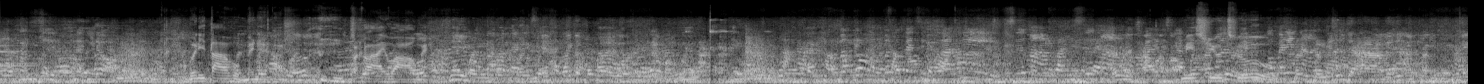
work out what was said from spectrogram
ไม่แทนมึงอะไรเงี้ยเจอแล้วแล้ววันนี้ตาผมเป็นไงครับ ประกายวาวไหมที่มันมันไม่ไม่กระทบได้เลยแต่มันหนักมันก็มันก็เป็นสินค้าที่ซื้อมาซื้อมาใช้ Miss you too ก็ไม่ได้มันนานมันไม่ใช่ยาไม่ใช่กินให้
